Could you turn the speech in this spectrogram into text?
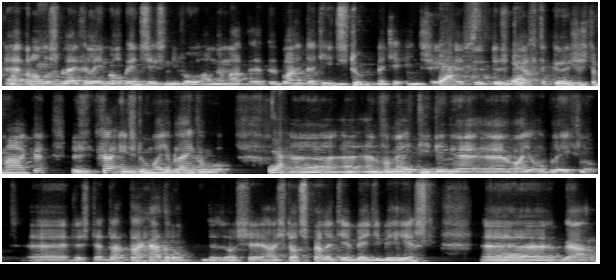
Ja. want anders blijf je alleen maar op inzichtsniveau hangen. Maar het is belangrijk dat je iets doet met je inzicht. Ja. Dus, dus de keuzes te maken. Dus ga iets doen waar je blij van wordt. Ja. Uh, en, en vermijd die dingen uh, waar je op leeg loopt. Uh, dus da, da, daar gaat het om. Dus als je, als je dat spelletje een beetje beheerst, ja, daar,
